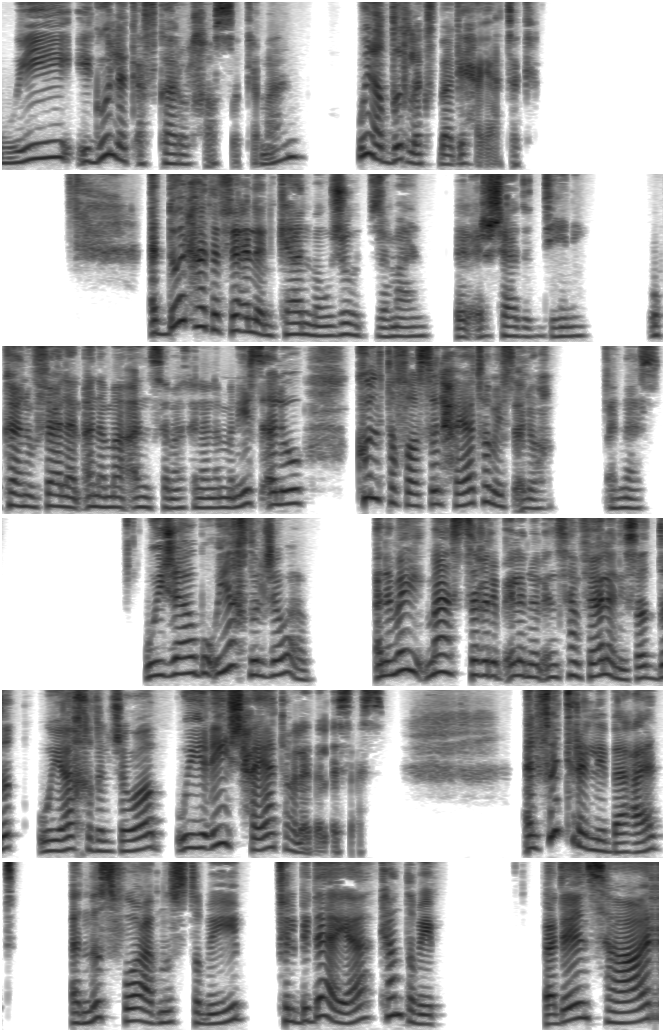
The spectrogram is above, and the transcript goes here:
ويقول لك أفكاره الخاصة كمان وينظر لك في باقي حياتك. الدور هذا فعلا كان موجود زمان للإرشاد الديني وكانوا فعلا أنا ما أنسى مثلا لما يسألوا كل تفاصيل حياتهم يسألوها الناس ويجاوبوا وياخذوا الجواب. أنا ما ما أستغرب إلا أنه الإنسان فعلا يصدق وياخذ الجواب ويعيش حياته على هذا الأساس. الفترة اللي بعد النصف واعظ نص طبيب في البداية كان طبيب. بعدين صار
